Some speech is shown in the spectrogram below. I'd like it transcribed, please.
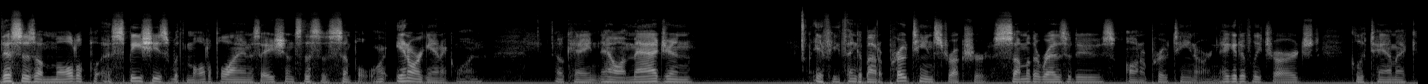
this is a multiple a species with multiple ionizations. This is a simple inorganic one. Okay, now imagine if you think about a protein structure, some of the residues on a protein are negatively charged, glutamic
